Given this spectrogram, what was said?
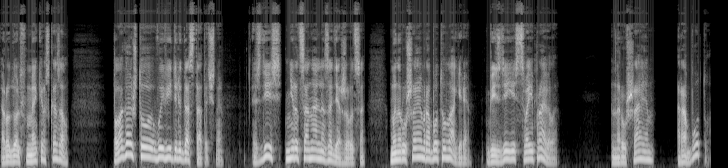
Рудольф Меккер сказал, «Полагаю, что вы видели достаточно. Здесь нерационально задерживаться. Мы нарушаем работу лагеря. Везде есть свои правила». «Нарушаем работу?»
